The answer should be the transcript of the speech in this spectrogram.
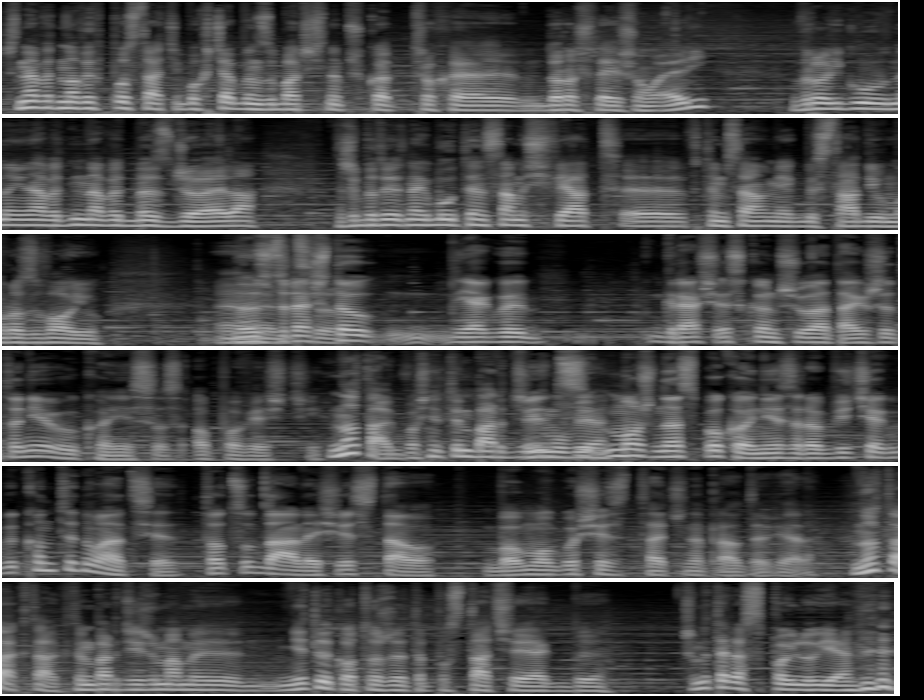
czy nawet nowych postaci, bo chciałbym zobaczyć na przykład trochę doroślejszą Ellie w roli głównej, nawet, nawet bez Joela, żeby to jednak był ten sam świat e, w tym samym jakby stadium rozwoju. E, No zresztą jakby gra się skończyła tak, że to nie był koniec opowieści. No tak, właśnie tym bardziej Więc mówię... można spokojnie zrobić jakby kontynuację. To, co dalej się stało, bo mogło się stać naprawdę wiele. No tak, tak, tym bardziej, że mamy nie tylko to, że te postacie jakby... Czy my teraz spoilujemy?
